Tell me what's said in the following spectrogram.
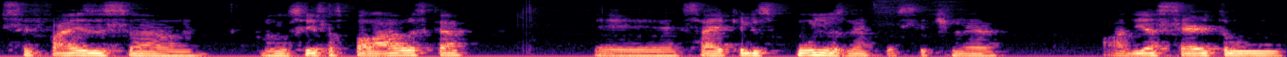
Você faz essa. Pronuncia essas palavras, cara. É, sai aqueles punhos, né? Que você tinha. Ali acerta o,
